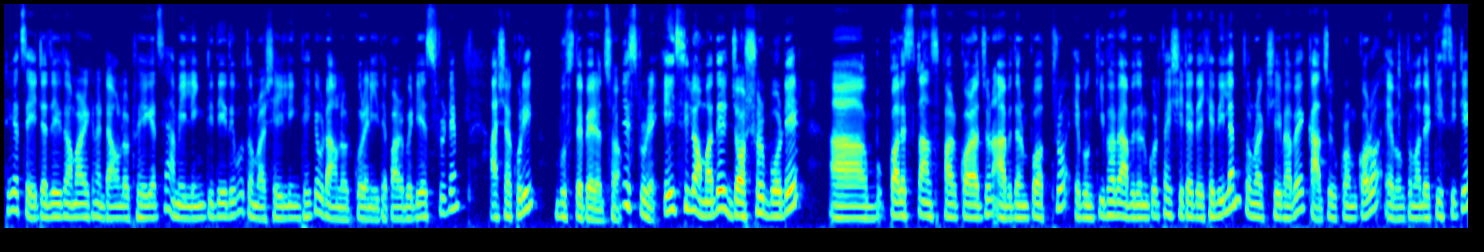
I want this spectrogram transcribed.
ঠিক আছে? এটা যেহেতু আমার এখানে ডাউনলোড হয়ে গেছে, আমি এই লিঙ্কটি দিয়ে দেবো। তোমরা সেই লিঙ্ক থেকেও ডাউনলোড করে নিতে পারবে ডিয়ার স্টুডেন্ট আশা করি বুঝতে পেরেছ। স্টুডেন্ট এই ছিল আমাদের যশোর বোর্ডের কলেজ ট্রান্সফার করার জন্য আবেদনপত্র এবং কীভাবে আবেদন করতে হয় সেটা দেখে দিলাম। তোমরা সেইভাবে কার্যক্রম করো এবং তোমাদের টিসিটি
